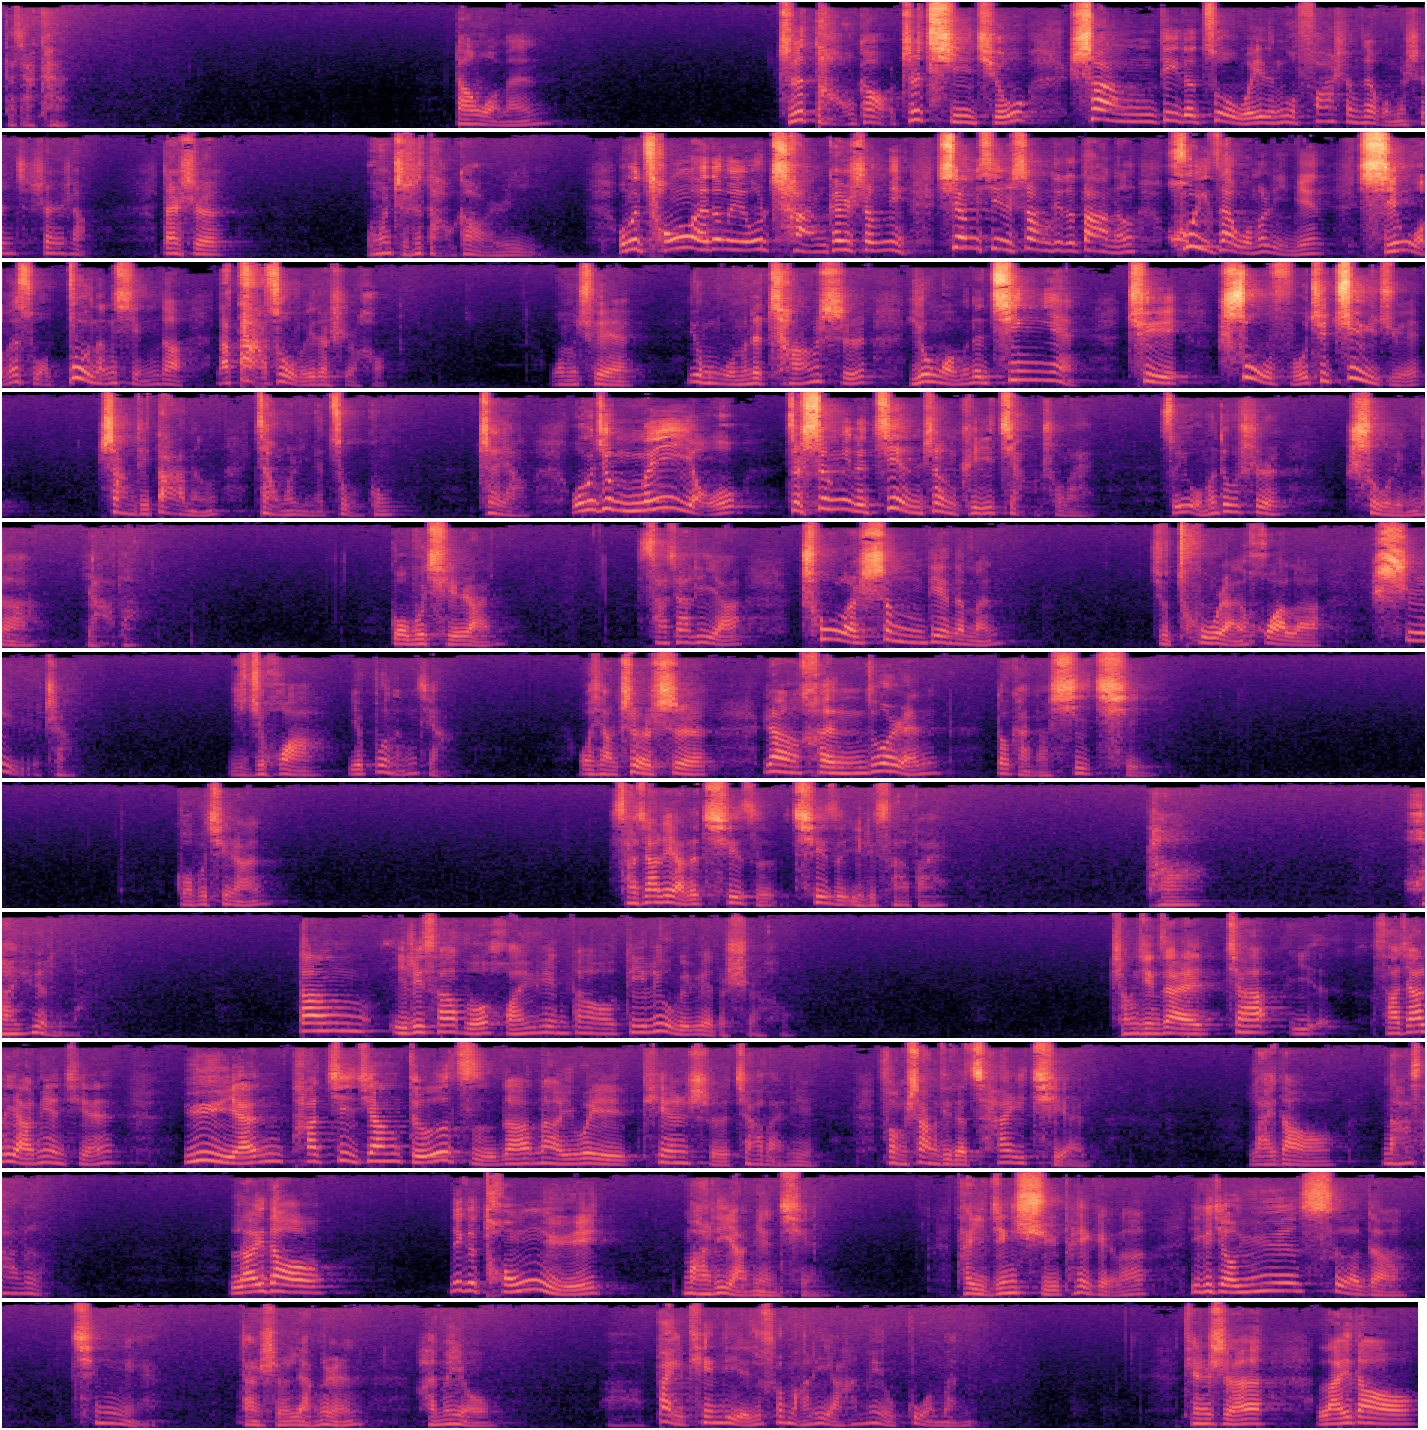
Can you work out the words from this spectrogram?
大家看，当我们。只祷告，只祈求上帝的作为能够发生在我们身身上，但是我们只是祷告而已，我们从来都没有敞开生命，相信上帝的大能会在我们里面行我们所不能行的那大作为的时候，我们却用我们的常识、用我们的经验去束缚、去拒绝上帝大能在我们里面做工，这样我们就没有。这生命的见证可以讲出来，所以我们都是属灵的哑巴。果不其然，撒加利亚出了圣殿的门，就突然患了失语症，一句话也不能讲。我想这是让很多人都感到稀奇。果不其然，撒加利亚的妻子妻子伊丽莎白。她怀孕了。当伊丽莎白怀孕到第六个月的时候，曾经在加以撒加利亚面前预言他即将得子的那一位天使加百列，奉上帝的差遣，来到拿撒勒，来到那个童女玛利亚面前，他已经许配给了。一个叫约瑟的青年，但是两个人还没有啊拜天地，也就是说，玛利亚还没有过门。天使来到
